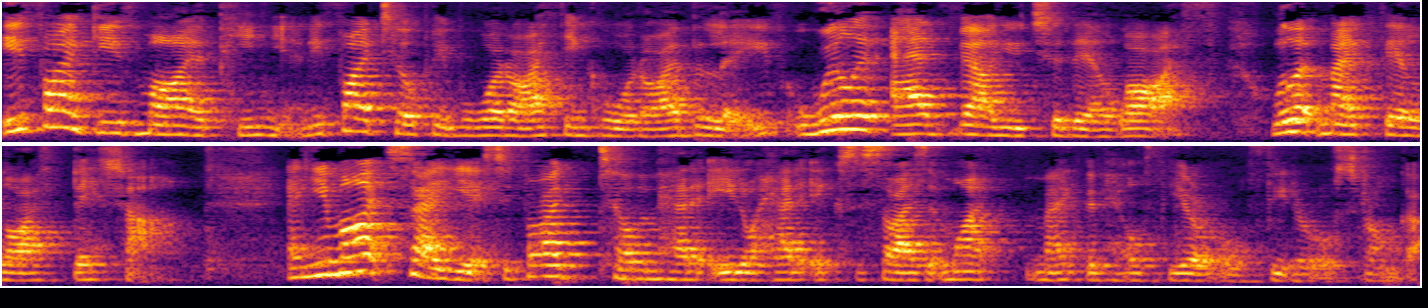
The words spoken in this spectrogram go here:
if I give my opinion, if I tell people what I think or what I believe, will it add value to their life? Will it make their life better? And you might say yes, if I tell them how to eat or how to exercise, it might make them healthier or fitter or stronger.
